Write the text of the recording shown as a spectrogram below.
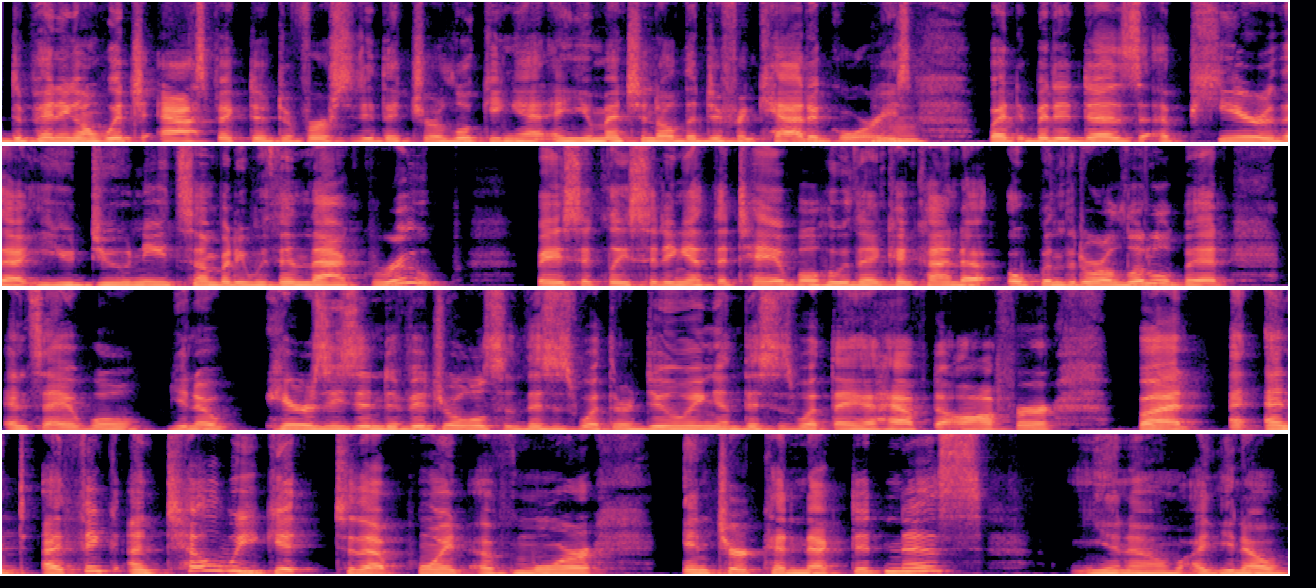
depending on which aspect of diversity that you're looking at. And you mentioned all the different categories, mm-hmm. but but it does appear that you do need somebody within that group basically sitting at the table who then can kind of open the door a little bit and say well you know here's these individuals and this is what they're doing and this is what they have to offer. But and i think until we get to that point of more interconnectedness you know, I, you know,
